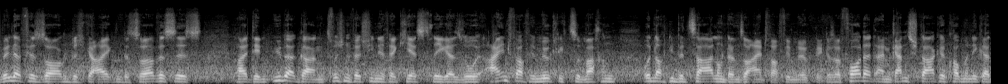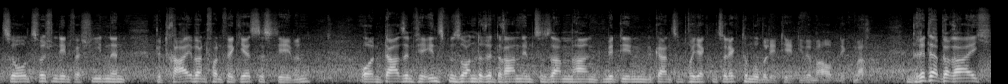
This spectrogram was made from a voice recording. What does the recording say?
will dafür sorgen, durch geeignete Services halt den Übergang zwischen verschiedenen Verkehrsträgern so einfach wie möglich zu machen und auch die Bezahlung dann so einfach wie möglich. Das erfordert eine ganz starke Kommunikation zwischen den verschiedenen Betreibern von Verkehrssystemen. Und da sind wir insbesondere dran im Zusammenhang mit den ganzen Projekten zur Elektromobilität, die wir im Augenblick machen. Ein dritter Bereich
